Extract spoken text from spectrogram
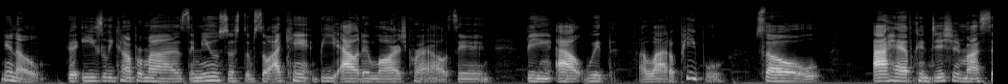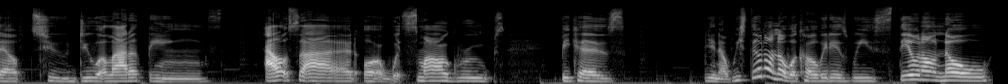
you know, an easily compromised immune system. So I can't be out in large crowds and being out with a lot of people. So I have conditioned myself to do a lot of things outside or with small groups because, you know, we still don't know what COVID is. We still don't know,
